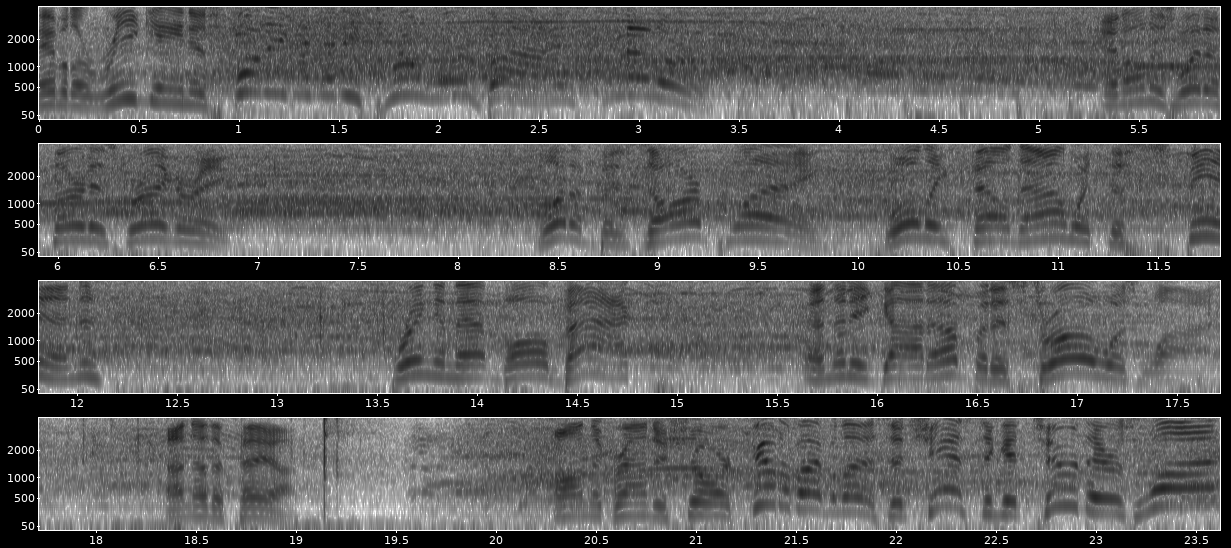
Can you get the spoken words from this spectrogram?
Able to regain his footing, and then he threw one by Miller. And on his way to third is Gregory. What a bizarre play. Woley fell down with the spin, bringing that ball back, and then he got up, but his throw was wide. Another payoff. on the ground to short. Fielded by Velez. A chance to get two. There's one.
